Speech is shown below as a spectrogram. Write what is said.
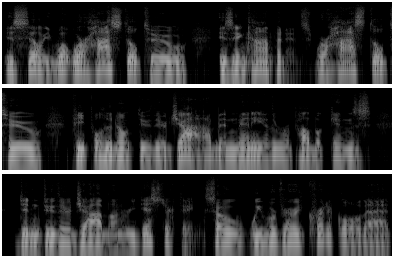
is silly. What we're hostile to is incompetence. We're hostile to people who don't do their job, and many of the Republicans didn't do their job on redistricting. So we were very critical of that.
